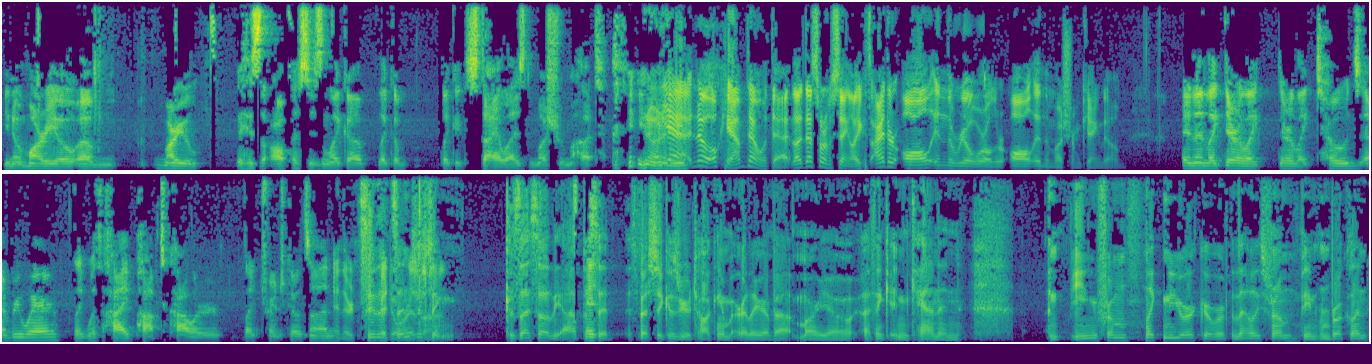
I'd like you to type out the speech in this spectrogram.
you know Mario. Um, Mario, his office is in like a like a like a stylized mushroom hut. you know what I mean? Yeah, no, okay, I'm down with that. That's what I'm saying. Like it's either all in the real world or all in the Mushroom Kingdom. And then like there are like there are like toads everywhere, like with high popped collar like trench coats on. And they're See, that's fedoras interesting because I saw the opposite, especially because we were talking earlier about Mario. I think in canon, and being from like New York or wherever the hell he's from, being from Brooklyn,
